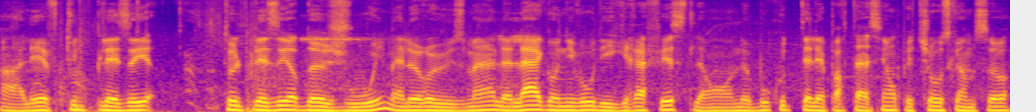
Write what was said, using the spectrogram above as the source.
enlève tout le plaisir tout le plaisir de jouer, malheureusement. Le lag au niveau des graphistes, on a beaucoup de téléportation et de choses comme ça.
